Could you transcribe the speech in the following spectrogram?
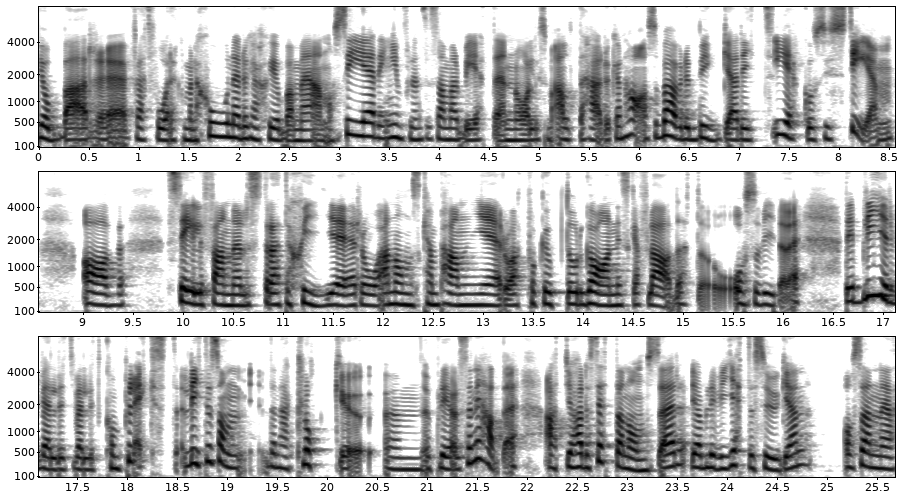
jobbar eh, för att få rekommendationer, du kanske jobbar med annonsering, influencersamarbeten och liksom allt det här du kan ha, så behöver du bygga ditt ekosystem av sale funnel-strategier och annonskampanjer och att plocka upp det organiska flödet och, och så vidare. Det blir väldigt, väldigt komplext. Lite som den här klockupplevelsen jag hade. Att jag hade sett annonser, jag blev jättesugen och sen när jag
